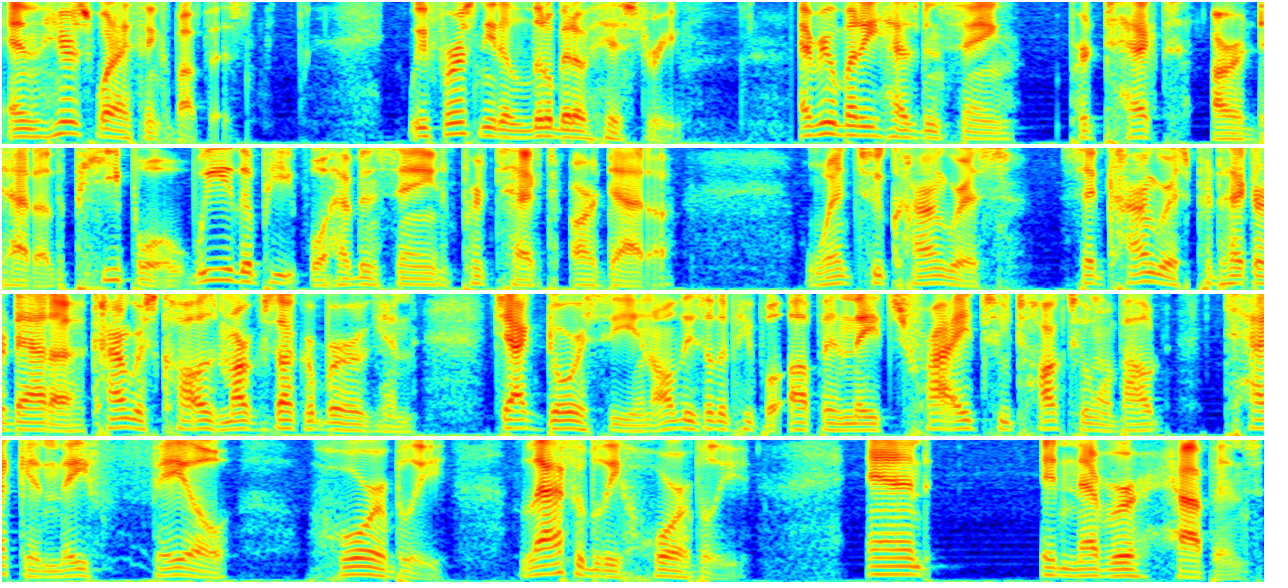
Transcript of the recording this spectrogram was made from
And here's what I think about this. We first need a little bit of history. Everybody has been saying, protect our data. The people, we the people, have been saying, protect our data. Went to Congress, said, Congress, protect our data. Congress calls Mark Zuckerberg and Jack Dorsey and all these other people up, and they try to talk to him about tech, and they fail horribly, laughably horribly. And it never happens.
